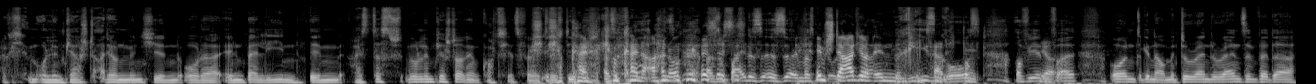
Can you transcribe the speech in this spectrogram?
wirklich im Olympiastadion München oder in Berlin im, heißt das Olympiastadion? Oh Gott, jetzt fällt Ich habe keine, also, keine Ahnung. Also beides ist irgendwas Im Stadion Olympia, in München. Riesengroß, auf jeden Ja. Fall. Und genau, mit Duran Duran sind wir da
